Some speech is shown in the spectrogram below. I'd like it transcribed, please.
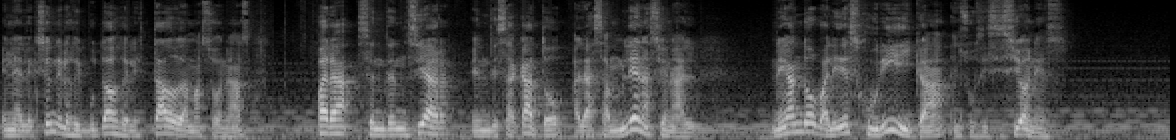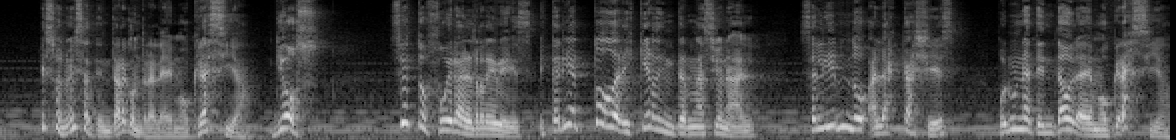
en la elección de los diputados del Estado de Amazonas para sentenciar en desacato a la Asamblea Nacional negando validez jurídica en sus decisiones. ¿Eso no es atentar contra la democracia? Dios, si esto fuera al revés, estaría toda la izquierda internacional saliendo a las calles por un atentado a la democracia.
